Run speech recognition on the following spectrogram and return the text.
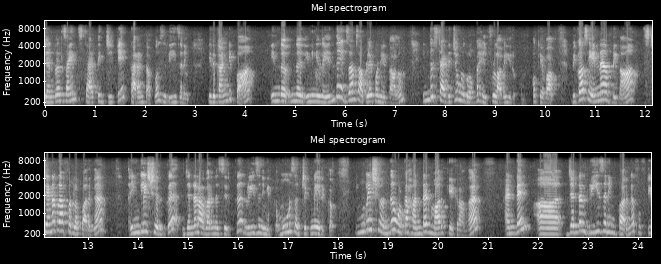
general science static GK current affairs reasoning இது கண்டிப்பா இந்த இந்த நீங்க இதுல எந்த எக்ஸாம்ஸ் அப்ளை பண்ணியிருந்தாலும் இந்த ஸ்ட்ராட்டஜி உங்களுக்கு ரொம்ப ஹெல்ப்ஃபுல்லாகவே இருக்கும். ஓகேவா பிகாஸ் என்ன அப்படின்னா ஸ்டெனோகிராஃபர்ல பாருங்க இங்கிலீஷ் இருக்கு ஜென்ரல் அவேர்னஸ் இருக்கு ரீசனிங் இருக்கு. மூணு சப்ஜெக்ட்மே இருக்கு. இங்கிலீஷ் வந்து உங்களுக்கு ஹண்ட்ரட் மார்க் கேட்குறாங்க அண்ட் தென் ஜென்ரல் ரீசனிங் பாருங்க ஃபிஃப்டி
